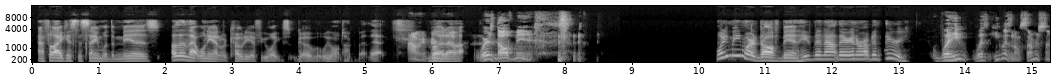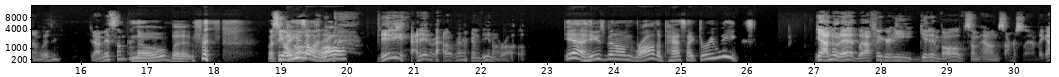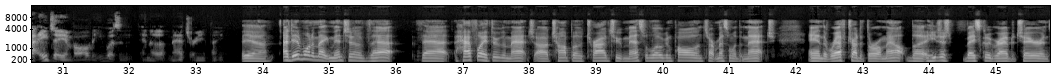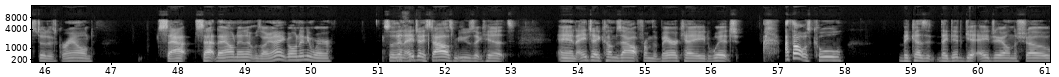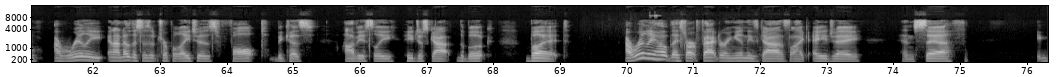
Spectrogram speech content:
I feel like it's the same with the Miz, other than that one he had with Cody a few weeks ago, but we won't talk about that. I don't remember. But uh, Where's Dolph been? what do you mean where Dolph been? He's been out there interrupting Theory. well, he was. He wasn't on SummerSlam, was he? Did I miss something? No, but Was he on he's Raw? on I didn't- Raw. Did he? I didn't. I don't remember him being on Raw. Yeah, he's been on Raw the past like three weeks. Yeah, I know that, but I figure he get involved somehow in SummerSlam. They got AJ involved, and he wasn't in a match or anything. Yeah, I did want to make mention of that. That halfway through the match, uh, Ciampa tried to mess with Logan Paul and start messing with the match, and the ref tried to throw him out, but he just basically grabbed a chair and stood his ground, sat sat down in it, was like, I ain't going anywhere. So then AJ Styles music hits, and AJ comes out from the barricade, which I thought was cool because it, they did get AJ on the show. I really, and I know this isn't Triple H's fault because obviously he just got the book, but I really hope they start factoring in these guys like AJ and Seth,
